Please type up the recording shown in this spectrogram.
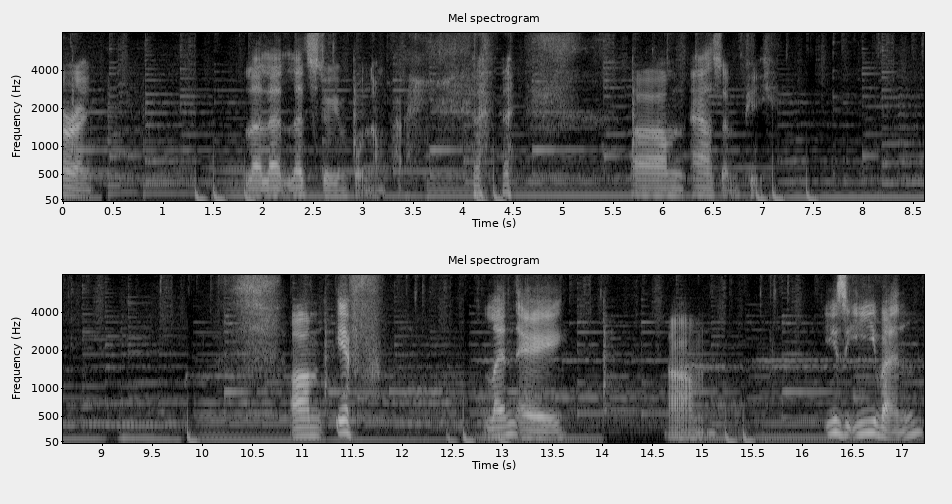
All right. Let, let, let's do import numpy. um, as np. Um, if len a um, is even,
